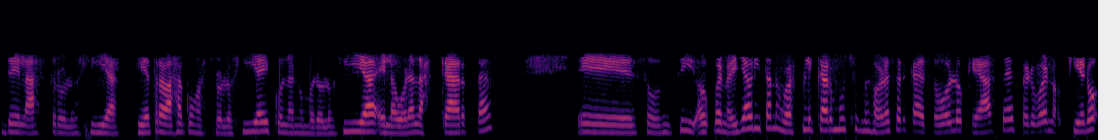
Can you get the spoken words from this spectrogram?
de la astrología. Ella trabaja con astrología y con la numerología, elabora las cartas eh, son, sí, bueno, ella ahorita nos va a explicar mucho mejor acerca de todo lo que hace, pero bueno, quiero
